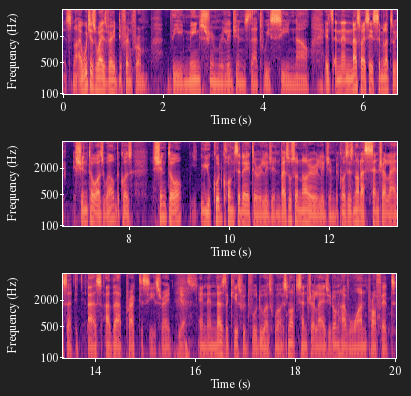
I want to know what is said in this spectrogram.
It's not. Which is why it's very different from the mainstream religions that we see now. It's and, and that's why I say it's similar to Shinto as well, because Shinto you could consider it a religion, but it's also not a religion because it's not as centralized as, it, as other practices, right? Yes. And and that's the case with voodoo as well. It's not centralized. You don't have one prophet.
